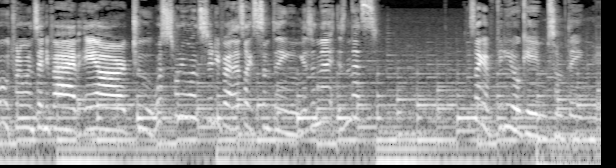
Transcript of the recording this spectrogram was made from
Oh, 2175 AR2. What's 2175? That's like something, isn't it? Isn't that? It's like a video game something.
